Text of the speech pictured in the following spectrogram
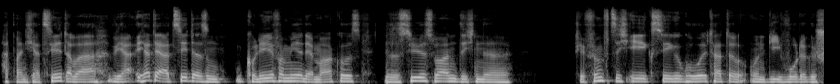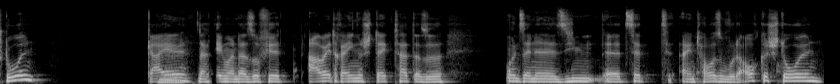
hat man nicht erzählt, aber wir, ich hatte ja erzählt, dass ein Kollege von mir, der Markus, der ist Serious One, sich eine 450 EXC geholt hatte und die wurde gestohlen. Geil, mhm. nachdem man da so viel Arbeit reingesteckt hat. Also, und seine 7, äh, Z1000 wurde auch gestohlen.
